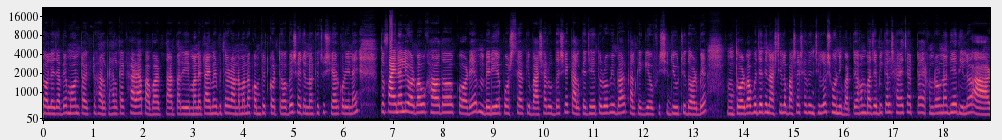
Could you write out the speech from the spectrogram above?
চলে যাবে, মনটা একটু হালকা হালকা খারাপ, আবার তাড়াতাড়ি মানে টাইমের ভিতরে রান্না বান্না কমপ্লিট করতে হবে সেই জন্য কিছু শেয়ার করি নাই। তো ফাইনালি অরবাবু খাওয়া দাওয়া করে বেরিয়ে পড়ছে আর কি বাসার উদ্দেশ্যে। কালকে যেহেতু রবিবার, কালকে গিয়ে অফিসে ডিউটি ধরবে। তো অরবাবু যেদিন আসছিল বাসায় সেদিন ছিল শনিবার। তো এখন বাজে বিকেল সাড়ে চারটা এখন রওনা দিয়ে দিল। আর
